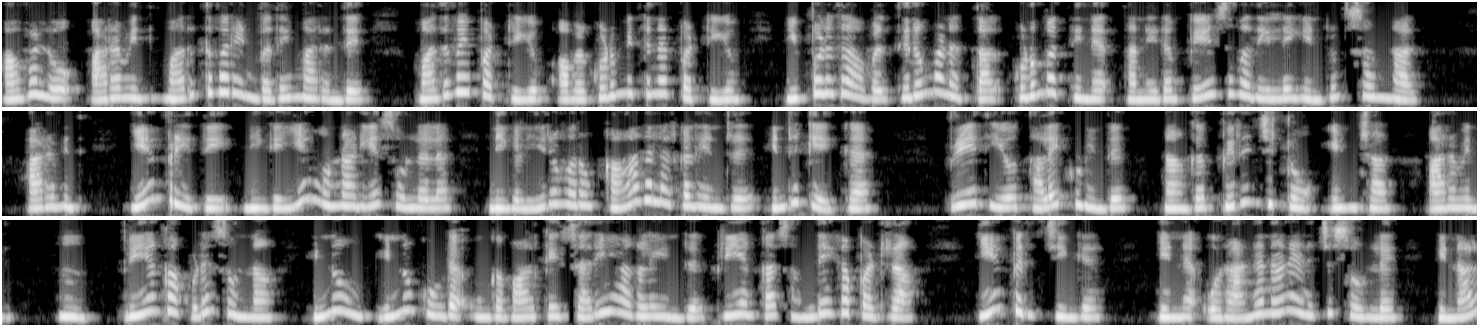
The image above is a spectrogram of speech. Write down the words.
அவளோ அரவிந்த் மருத்துவர் என்பதை மறந்து மதுவை பற்றியும் அவள் குடும்பத்தினர் பற்றியும் இப்பொழுது அவள் திருமணத்தால் குடும்பத்தினர் தன்னிடம் பேசுவதில்லை என்றும் சொன்னாள். அரவிந்த் ஏன் பிரீத்தி நீங்க ஏன் முன்னாடியே சொல்லல? நீங்கள் இருவரும் காதலர்கள் என்று என்று கேட்க. பிரீத்தியோ தலை குனிந்து நாங்க பிரிஞ்சிட்டோம் என்றார் அரவிந்த் ஹம் பிரியங்கா கூட சொன்னா இன்னும் இன்னும் கூட உங்க வாழ்க்கை சரியாகல என்று பிரியங்கா சந்தேகப்படுறா. ஏன் பிரிச்சீங்க? என்ன ஒரு அண்ணனா நினைச்சு சொல்லு. என்னால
